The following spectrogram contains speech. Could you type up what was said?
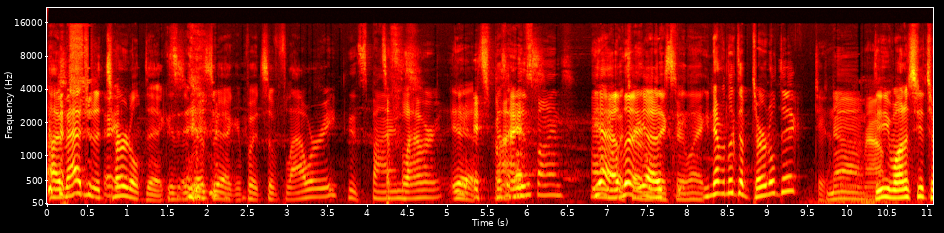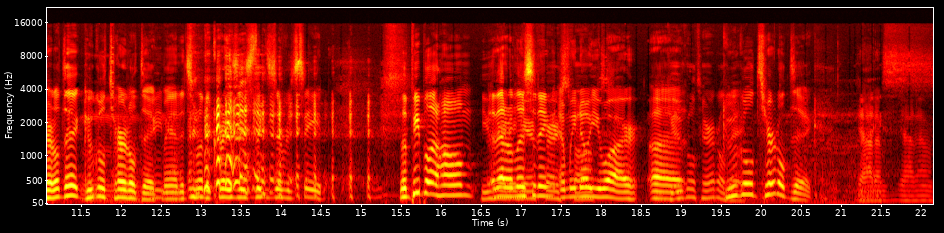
I imagine a turtle dick is the best way I can put some flowery. It's spines. it's a flowery. Yeah. It's Does it have spines. spines? I don't Yeah, know what look, turtle yeah. dicks it's- are like. You never looked up turtle dick? Dude, No. wow. Do you want to see a turtle dick? Google Mm, turtle dick, mean- man. It's one of the craziest things I've ever seen. The people at home You that heard are it here listening, first, and we know you are, uh, Google turtle. dick. Google turtle dick. Got him. Got him.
